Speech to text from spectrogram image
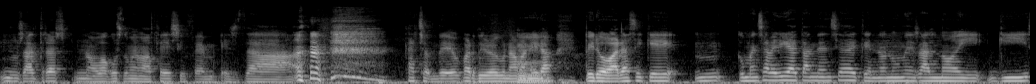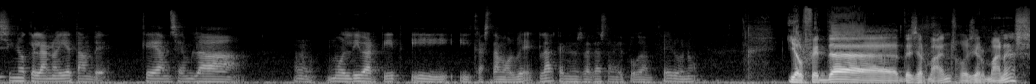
nosaltres no ho acostumem a fer, si ho fem és de cachondeo, per dir-ho d'alguna mm. manera, però ara sí que mm, comença a haver-hi la tendència de que no només el noi gui, sinó que la noia també, que em sembla bueno, molt divertit i, i que està molt bé, clar, que nosaltres també puguem fer-ho, no? I el fet de, de germans o germanes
